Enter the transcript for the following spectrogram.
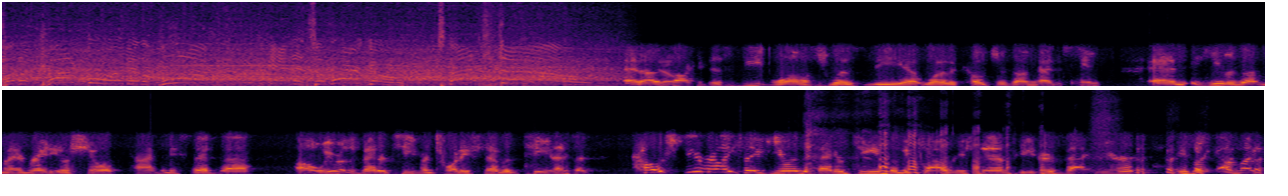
But a convoy and a block, and it's an Argo touchdown. And I was yep. talking to Steve Walsh, was the uh, one of the coaches on that team, and he was on my radio show at the time, and he said, uh, "Oh, we were the better team in 2017." I said. Coach, do you really think you were the better team than the Calgary Stampeders that year? He's like, I'm like,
